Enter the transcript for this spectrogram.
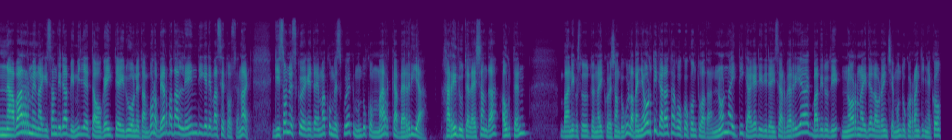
nabarmenak izan dira 2000 eta hogeita iru honetan. Bueno, behar bada lehen digere bazetozenak. Gizonezkoek eta emakumezkoek munduko marka berria jarri dutela esan da, aurten, ba nik uste dute nahiko esan dugula, baina hortik aratagoko kontua da, non nahitik ageri dire izar berriak, badirudi nor nahi dela oraintxe munduko rankineko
